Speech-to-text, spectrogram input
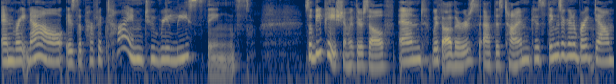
And right now is the perfect time to release things. So be patient with yourself and with others at this time because things are going to break down.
